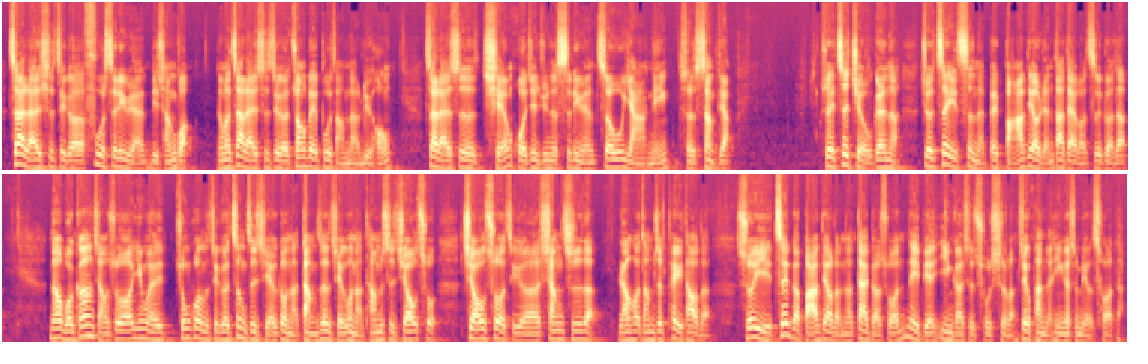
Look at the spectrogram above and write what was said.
再来是这个副司令员李传广，那么再来是这个装备部长呢吕红，再来是前火箭军的司令员周亚宁是上将，所以这九个人呢，就这一次呢被拔掉人大代表资格的。那我刚刚讲说，因为中共的这个政治结构呢，党政结构呢，他们是交错交错这个相知的，然后他们是配套的，所以这个拔掉了呢，代表说那边应该是出事了，这个判断应该是没有错的。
